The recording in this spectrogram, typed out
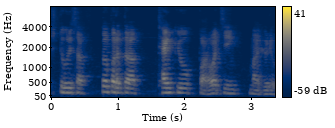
स्टोरीचा तोपर्यंत thank you for watching my video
